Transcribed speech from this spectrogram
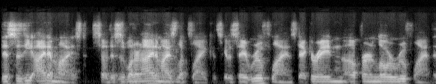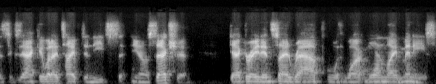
This is the itemized. So this is what an itemized looks like. It's going to say roof lines, decorating upper and lower roof line. That's exactly what I typed in each you know section. Decorate inside wrap with warm light minis.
